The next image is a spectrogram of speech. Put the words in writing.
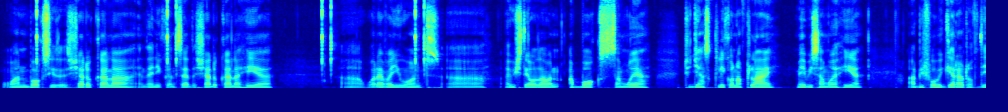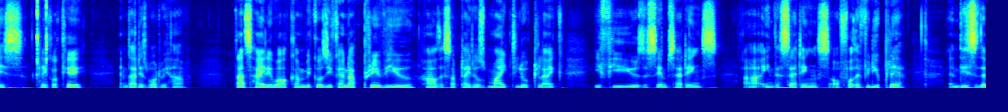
one box uses shadow color and then you can set the shadow color here uh, whatever you want. Uh, I wish there was a box somewhere to just click on apply maybe somewhere here. Uh, before we get out of this click OK and that is what we have. That's highly welcome because you kind of preview how the subtitles might look like if you use the same settings uh, in the settings or for the video player. And this is the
